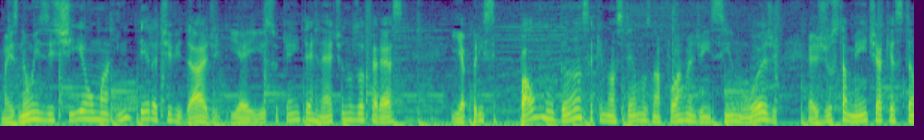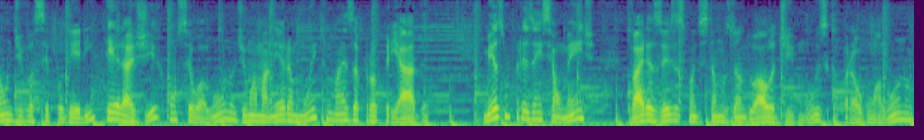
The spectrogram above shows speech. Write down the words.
Mas não existia uma interatividade, e é isso que a internet nos oferece. E a principal principal mudança que nós temos na forma de ensino hoje é justamente a questão de você poder interagir com seu aluno de uma maneira muito mais apropriada. Mesmo presencialmente, várias vezes quando estamos dando aula de música para algum aluno,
